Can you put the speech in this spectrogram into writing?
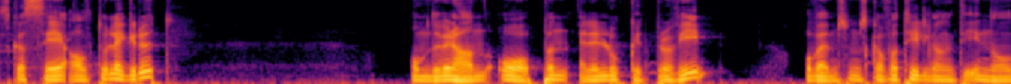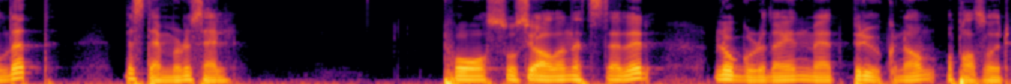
skal se alt du legger ut? Om du vil ha en åpen eller lukket profil, og hvem som skal få tilgang til innholdet ditt, bestemmer du selv. På sosiale nettsteder logger du deg inn med et brukernavn og passord.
